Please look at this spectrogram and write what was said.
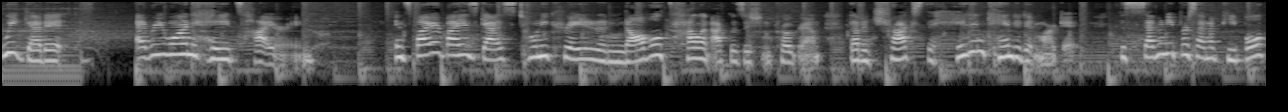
We get it. Everyone hates hiring. Inspired by his guests, Tony created a novel talent acquisition program that attracts the hidden candidate market, the 70% of people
